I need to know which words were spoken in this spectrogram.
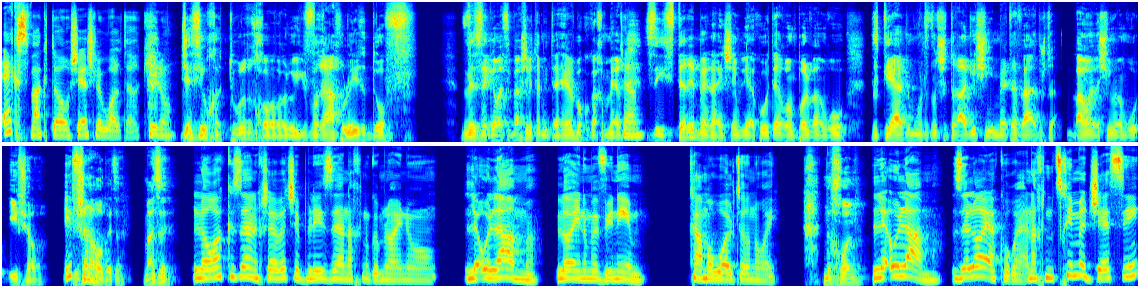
ה X factor שיש לוולטר, כאילו. ג'סי הוא חתול רחוב, אבל הוא יברח, הוא לא ירדוף. וזה גם הסיבה שאתה מתאהב בו כל כך מהר. כן. זה היסטרי בעיניי שהם ליהקו את אירון פול ואמרו, זאת תהיה הדמות הזאת שטרגי שהיא מתה, ואז באו אנשים ואמרו, אי אפשר. אי אפשר להרוג את זה. מה זה? לא רק זה, אני חושבת שבלי זה אנחנו גם לא היינו, לעולם לא היינו מבינים כמה וולטר נוראי. נכון. לעולם. זה לא היה קורה. אנחנו צריכים את ג'סי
